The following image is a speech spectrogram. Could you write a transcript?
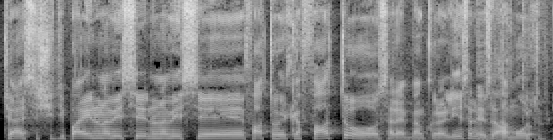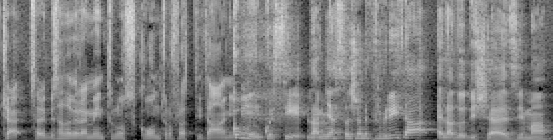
Cioè, se Shitty Pie non avesse, non avesse fatto quel che ha fatto, sarebbe ancora lì. Sarebbe Esatto. stata molto. Cioè, sarebbe stato veramente uno scontro fra titani. Comunque sì, la mia stagione preferita è la dodicesima.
